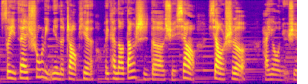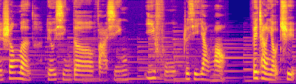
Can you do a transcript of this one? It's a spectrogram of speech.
所以在书里面的照片会看到当时的学校。校舍还有女学生们流行的发型、衣服这些样貌非常有趣。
